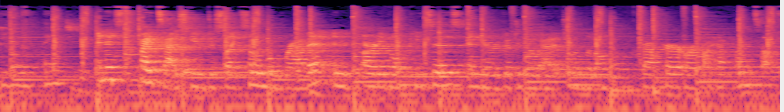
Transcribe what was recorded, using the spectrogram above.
even think to do. And it's bite-sized, you just like someone will grab it and it's already whole pieces and you're good to go add it to a little cracker or if I have it by itself.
